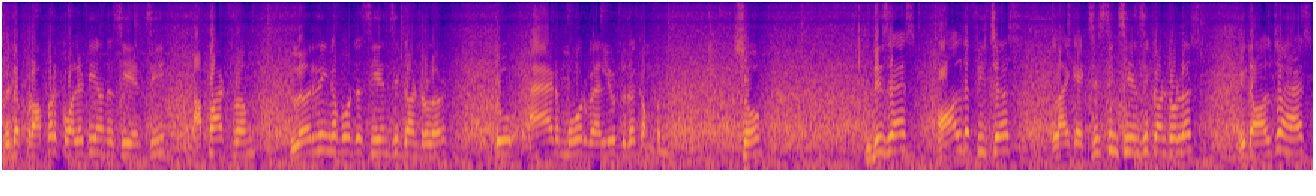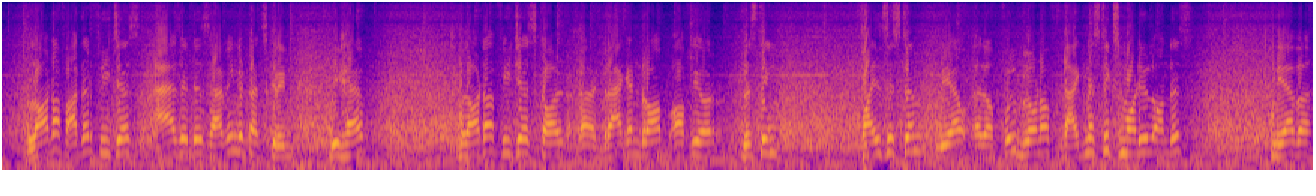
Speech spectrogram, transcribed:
with a proper quality on the CNC apart from learning about the CNC controller to add more value to the company so this has all the features like existing CNC controllers. It also has lot of other features as it is having a touchscreen. We have a lot of features called uh, drag and drop of your this thing file system. We have a full blown of diagnostics module on this. We have a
